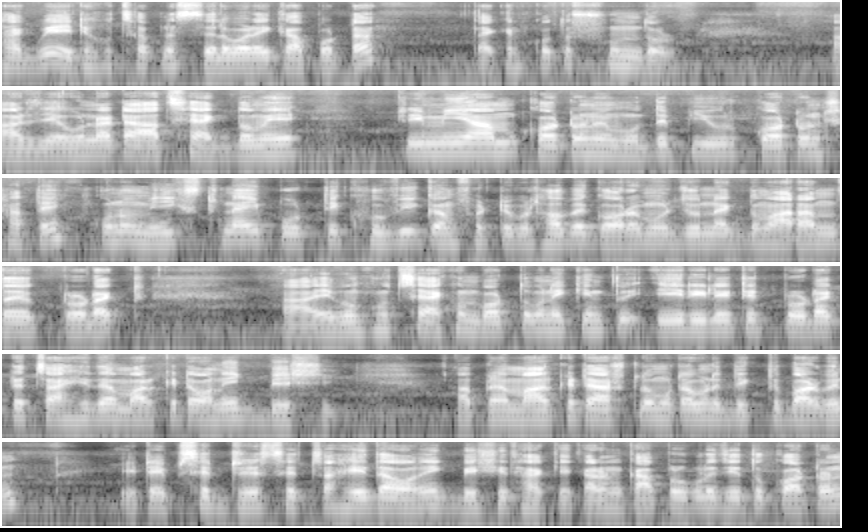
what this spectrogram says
থাকবে। এটা হচ্ছে আপনার সেলোয়ারের কাপড়টা। দেখেন কত সুন্দর। আর যে ওনাটা আছে একদমই প্রিমিয়াম কটনের মধ্যে পিওর কটন সাথে। কোনো মিক্সড নাই, পরতে খুবই কমফোর্টেবল হবে। গরমের জন্য একদম আরামদায়ক প্রোডাক্ট এবং হচ্ছে এখন বর্তমানে কিন্তু এই রিলেটেড প্রোডাক্টের চাহিদা মার্কেটে অনেক বেশি। আপনারা মার্কেটে আসলেও মোটামুটি দেখতে পারবেন। এই টাইপসের ড্রেসের চাহিদা অনেক বেশি থাকে। কারণ কাপড়গুলো যেহেতু কটন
